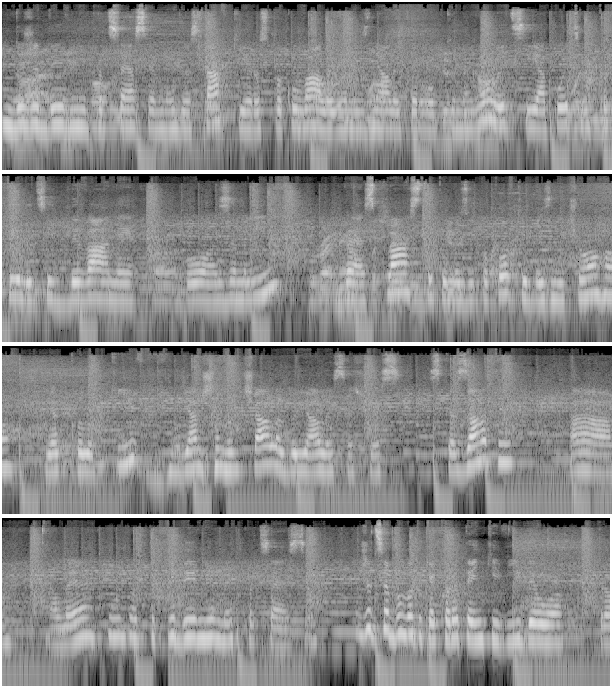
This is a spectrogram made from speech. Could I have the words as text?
Дуже дивні процеси в них доставки. Розпакували, вони зняли коробки на вулиці, а потім котили ці дивани по землі без пластику, без упаковки, без нічого, як колобків. Я вже мовчала, боялася щось сказати. А, але ну, такі дивні в них процеси. Отже, це було таке коротеньке відео про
